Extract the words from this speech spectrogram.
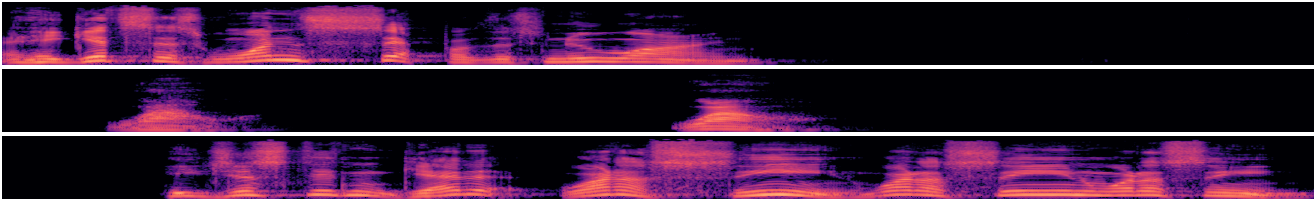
and he gets this one sip of this new wine. Wow. Wow. He just didn't get it. What a scene. What a scene. What a scene.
